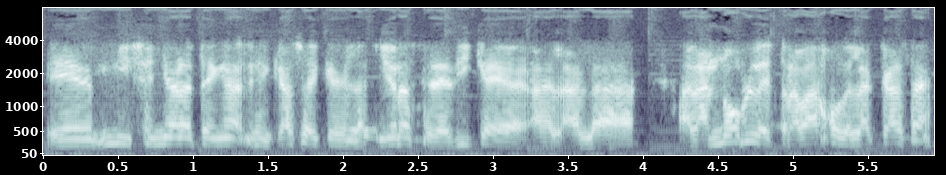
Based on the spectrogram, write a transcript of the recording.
eh, mi señora tenga, en caso de que la señora se dedique a la, a la noble trabajo de la casa,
